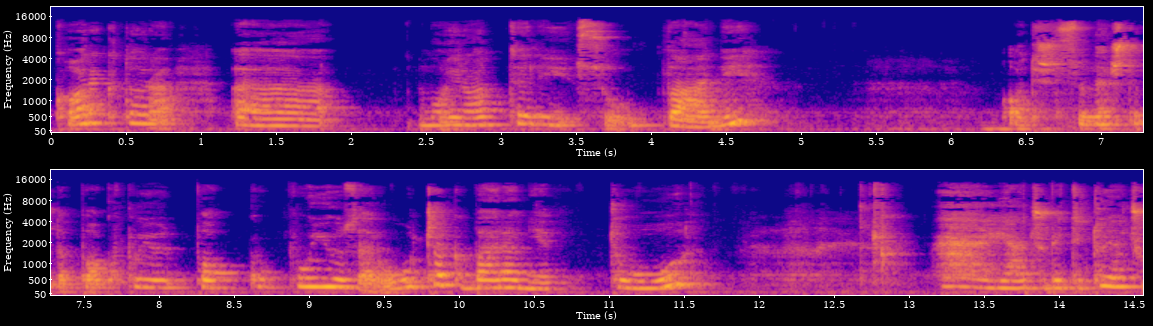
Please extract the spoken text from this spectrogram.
korektora. moji roditelji su vani, otišli su nešto da pokupuju, pokupuju za ručak, baram je tu. Ja ću biti tu, ja ću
